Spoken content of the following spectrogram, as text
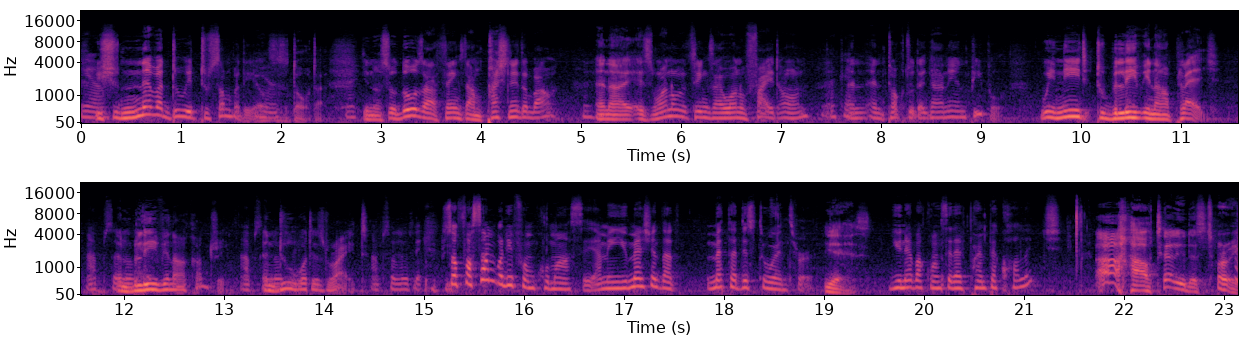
You should never do it to somebody else's daughter. You know, so those are things I'm passionate about, Mm-hmm. and I, it's one of the things I want to fight on. Okay. and, and talk to the Ghanaian people. We need to believe in our pledge Absolutely. and believe in our country and do what is right. Absolutely. So for somebody from Kumasi, I mean, you mentioned that Methodist through and through. Yes. You never considered Prempeh College? Ah, I'll tell you the story.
